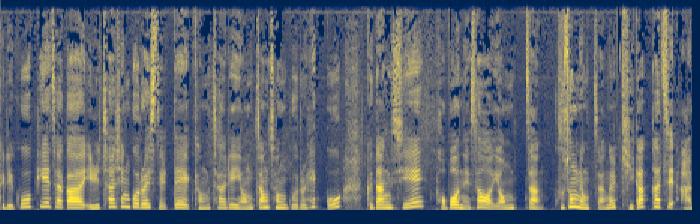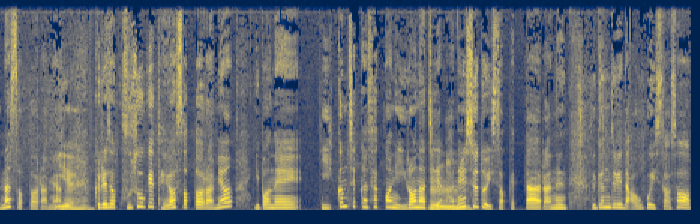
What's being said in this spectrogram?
그리고 피해자가 1차 신고를 했을 때 경찰이 영장 청구를 했고 그 당시에 법원에서 영장, 구속영장을 기각하지 않았었더라면 예. 그래서 구속이 되었었더라면 이번에 이 끔찍한 사건이 일어나지 음. 않을 수도 있었겠다라는 의견들이 나오고 있어서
